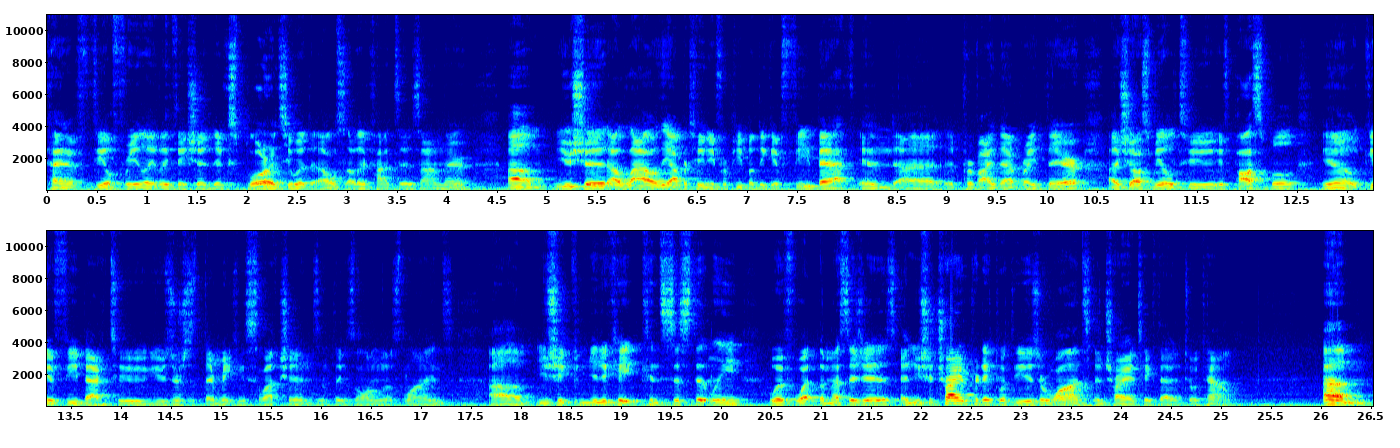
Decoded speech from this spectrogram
kind of feel free, like, like they should explore and see what else other content is on there. Um, you should allow the opportunity for people to give feedback and uh, provide that right there. Uh, you should also be able to, if possible, you know, give feedback to users that they're making selections and things along those lines. Um, you should communicate consistently with what the message is, and you should try and predict what the user wants and try and take that into account. Um,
